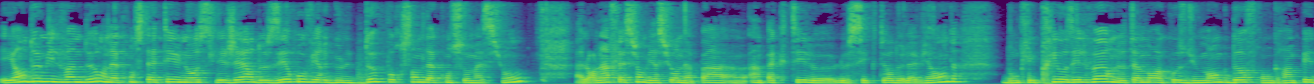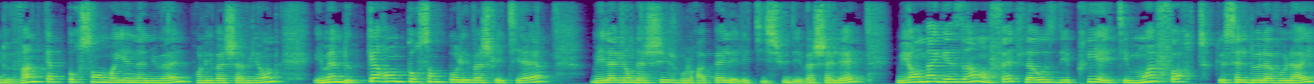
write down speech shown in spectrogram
Et en 2022, on a constaté une hausse légère de 0,2% de la consommation. Alors l'inflation, bien sûr, n'a pas euh, impacté le, le secteur de la viande. Donc les prix aux éleveurs, notamment à cause du manque d'offres, ont grimpé de 24% en moyenne annuelle pour les vaches à viande et même de 40% pour les vaches laitières. Mais la viande hachée, je vous le rappelle, elle est issue des vaches à lait. Mais en magasin, en fait, la hausse des prix a été moins forte que celle de la volaille,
